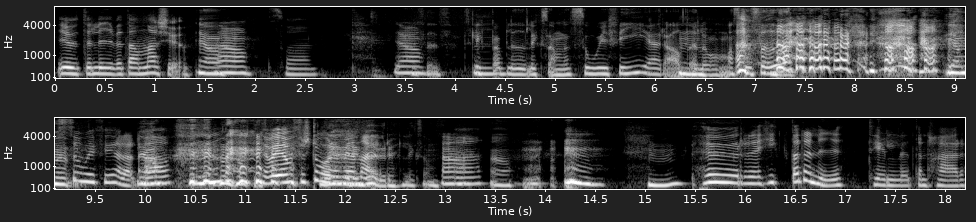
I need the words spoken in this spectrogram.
i utelivet annars ju. Ja, ja, Så. ja. precis. Slippa Mm. bli liksom zoifierad Mm. eller vad man ska säga. Ja, men, Zoifierad. Ja. Ja. Mm. Ja, Jag förstår vad du menar. bur, liksom. Ja. Ja. Ja. Mm. Hur hittade ni till den här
